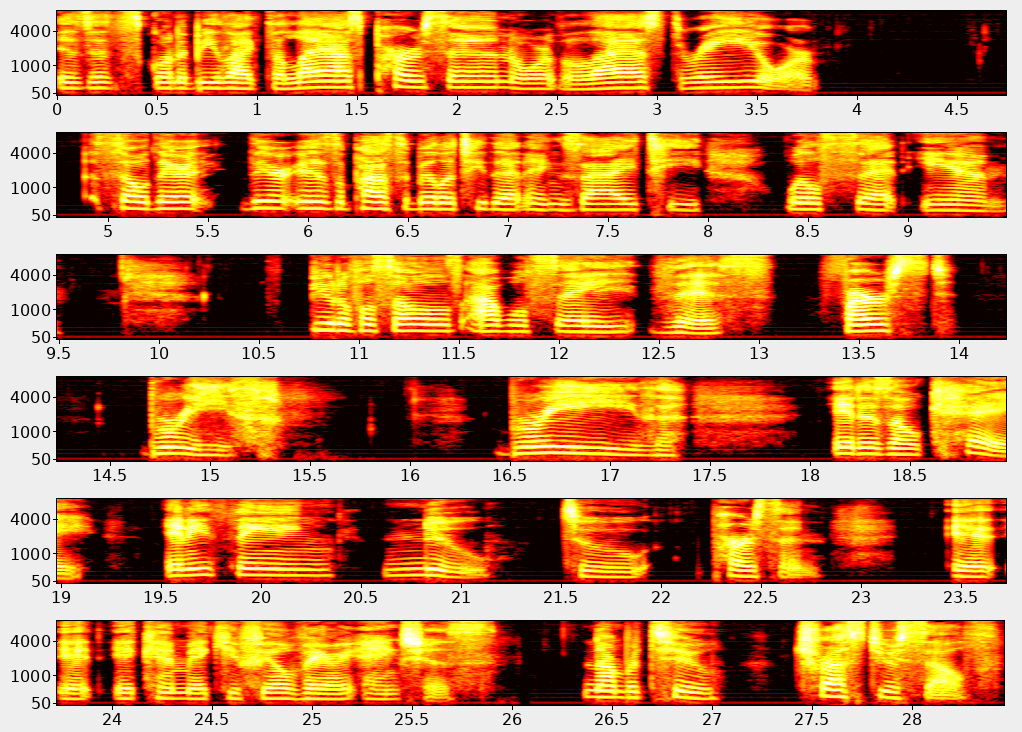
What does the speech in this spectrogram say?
is it going to be like the last person or the last three or so there there is a possibility that anxiety will set in. Beautiful souls, I will say this. First, breathe. Breathe. It is okay. Anything new to person, it, it, it can make you feel very anxious. Number two, trust yourself.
